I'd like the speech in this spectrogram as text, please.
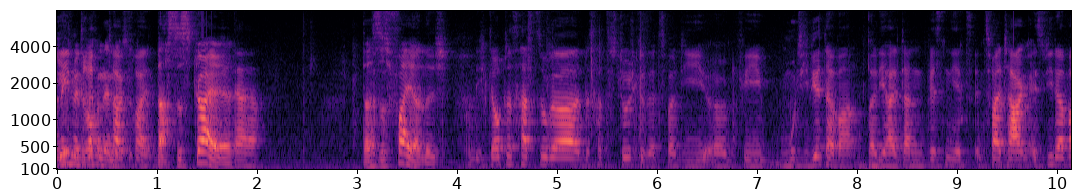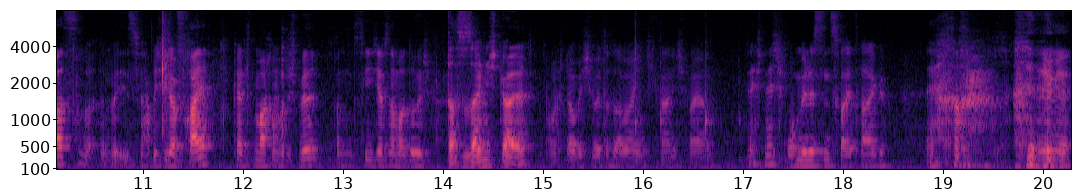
jeden dritten Tag frei. Das ist geil. Ja, ja. Das ist feierlich. Und ich glaube, das hat sogar, das hat sich durchgesetzt, weil die irgendwie motivierter waren, weil die halt dann wissen, jetzt in zwei Tagen ist wieder was, habe ich wieder frei, kann ich machen, was ich will, dann ziehe ich jetzt nochmal durch. Das ist eigentlich geil. Boah, ich glaube, ich würde das aber eigentlich gar nicht feiern. Echt nicht? Ich brauche mindestens zwei Tage. Ja.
